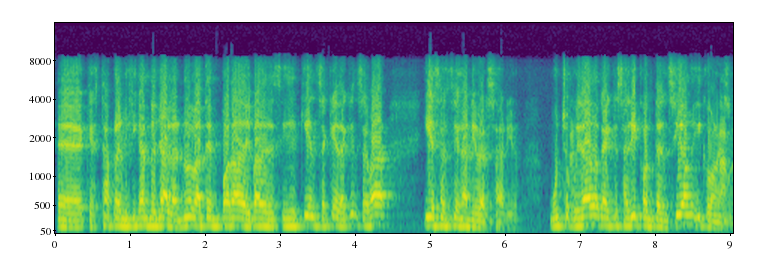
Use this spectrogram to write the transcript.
que está planificando ya la nueva temporada y va a decidir quién se queda, quién se va, y es el 100 aniversario. Mucho cuidado que hay que salir con tensión y con eso.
